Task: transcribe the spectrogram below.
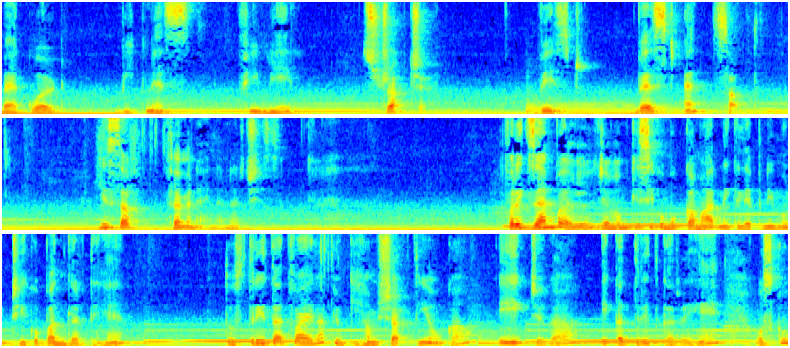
backward weakness female structure west west and south ये सब फेमिनाइन एनर्जीज फॉर एग्ज़ाम्पल जब हम किसी को मुक्का मारने के लिए अपनी मुट्ठी को बंद करते हैं तो स्त्री तत्व आएगा क्योंकि हम शक्तियों का एक जगह एकत्रित कर रहे हैं, उसको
